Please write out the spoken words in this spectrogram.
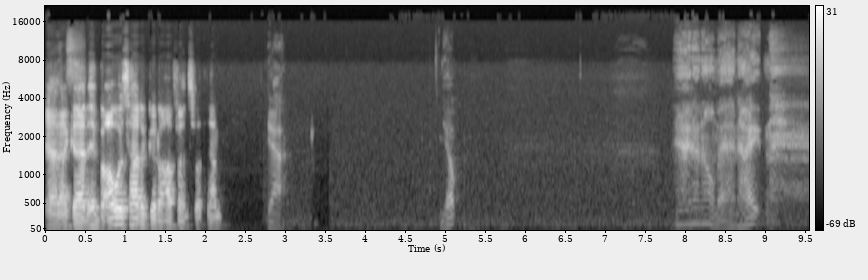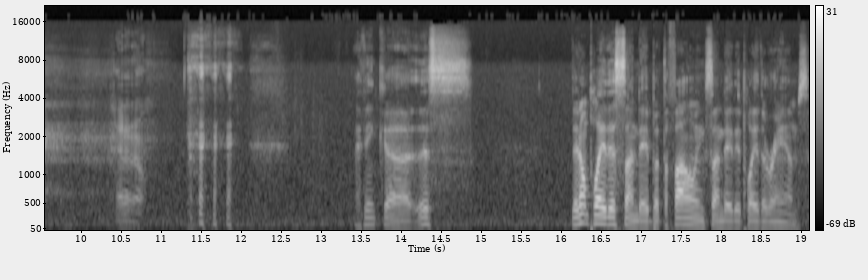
Yeah, that guy. They've always had a good offense with them. Yeah. Yep. Yeah, I don't know, man. I I don't know. I think uh, this they don't play this Sunday, but the following Sunday they play the Rams.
